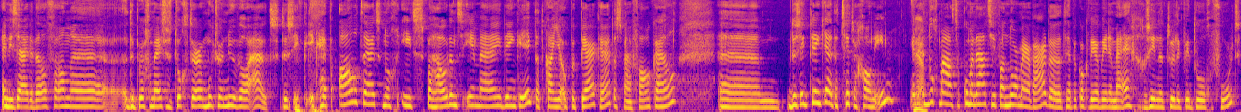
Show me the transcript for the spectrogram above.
En die zeiden wel van, de burgemeestersdochter moet er nu wel uit. Dus ik, ik heb altijd nog iets behoudends in mij, denk ik. Dat kan je ook beperken, hè? dat is mijn valkuil. Uh, dus ik denk, ja, dat zit er gewoon in. En, en, nogmaals, de combinatie van normen en waarden... dat heb ik ook weer binnen mijn eigen gezin natuurlijk weer doorgevoerd.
